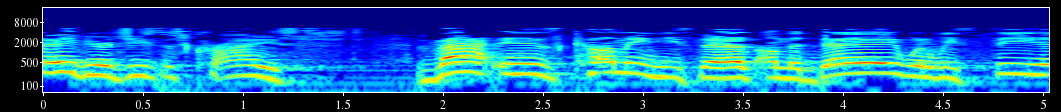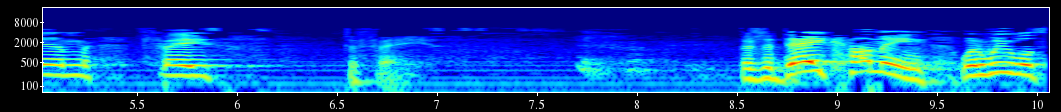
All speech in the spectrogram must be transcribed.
Savior Jesus Christ. That is coming, he says, on the day when we see him face to face. There's a day coming when we will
